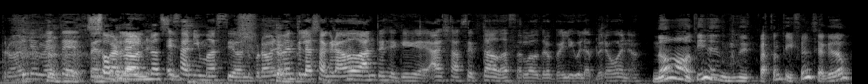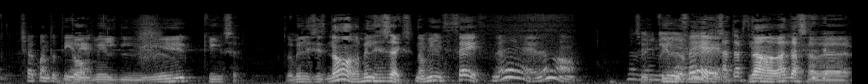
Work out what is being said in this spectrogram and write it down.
Probablemente, perdón, hipnosis. es animación. Probablemente la haya grabado antes de que haya aceptado hacer la otra película, pero bueno. No, tiene bastante diferencia. Out, ¿ya cuánto tiene? 2015. 2016. No, 2016. 2016. Eh, no. No Sí. 2016. 14. No, andas a ver,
